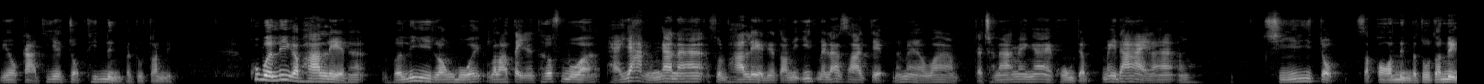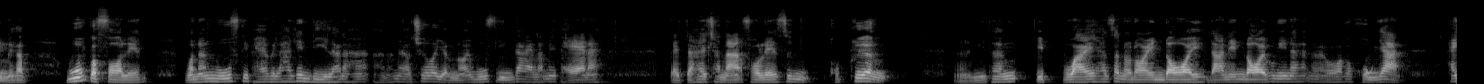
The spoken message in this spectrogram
มีโอกาสที่จะจบที่ 1 ประตูต่อหนึ่ง คู่เบอร์ลี่กับพาเลตฮะเบอร์ลี่ลองบวยเวลาเตะในเทิร์ฟมัวแพ้ยากเหมือนกันนะฮะ ส่วนพาเลตเนี่ยตอนนี้อิทเมล่าซาเจ็บนั่นหมายว่าจะชนะง่ายๆ คงจะไม่ได้นะฮะชี้ที่จบสกอร์หนึ่งประตูต่อหนึ่งนะครับวูฟกับฟอร์เรสวันนั้นวูฟที่แพ้เวลาเล่นดีแล้วนะฮะนั่นหมายว่าเชื่อว่าอย่างน้อยวูฟยิงได้แล้วไม่แพ้นะ แต่จะให้ชนะฟอร์เรสซึ่งครบเครื่องมีทั้งอิฟไวท์ฮัสซันอดอยดอยดานเอนดอยพวกนี้นะนะว่าก็คงยากให้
